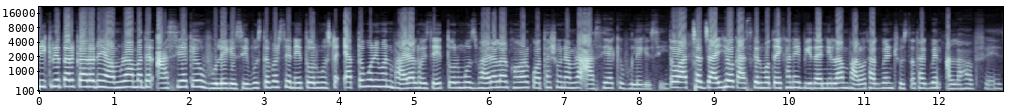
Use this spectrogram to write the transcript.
বিক্রেতার কারণে আমরা আমাদের আসিয়াকেও ভুলে গেছি, বুঝতে পারছেন? এই তরমুজটা এত পরিমাণ ভাইরাল হয়েছে, এই তরমুজ ভাইরাল আর হওয়ার কথা শুনে আমরা আসিয়াকে ভুলে গেছি। তো আচ্ছা যাই হোক, আজকের মতো এখানে বিদায় নিলাম। ভালো থাকবেন সুস্থ থাকবেন। আল্লাহ হাফেজ।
